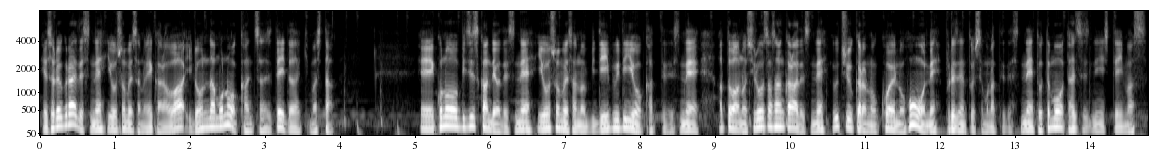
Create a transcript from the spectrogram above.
えー、それぐらいですね、洋照明さんの絵からはいろんなものを感じさせていただきました。えー、この美術館ではですね、洋照明さんの DVD を買ってですね、あとはあの白佐さんからですね、宇宙からの声の本をね、プレゼントしてもらってですね、とても大切にしています。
